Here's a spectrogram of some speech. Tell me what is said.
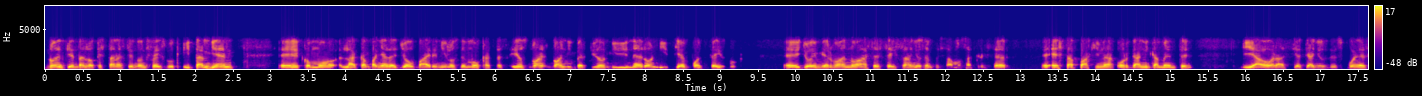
no entiendan lo que están haciendo en Facebook. Y también eh, como la campaña de Joe Biden y los demócratas, ellos no, no han invertido ni dinero ni tiempo en Facebook. Eh, yo y mi hermano hace seis años empezamos a crecer eh, esta página orgánicamente y ahora, siete años después,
